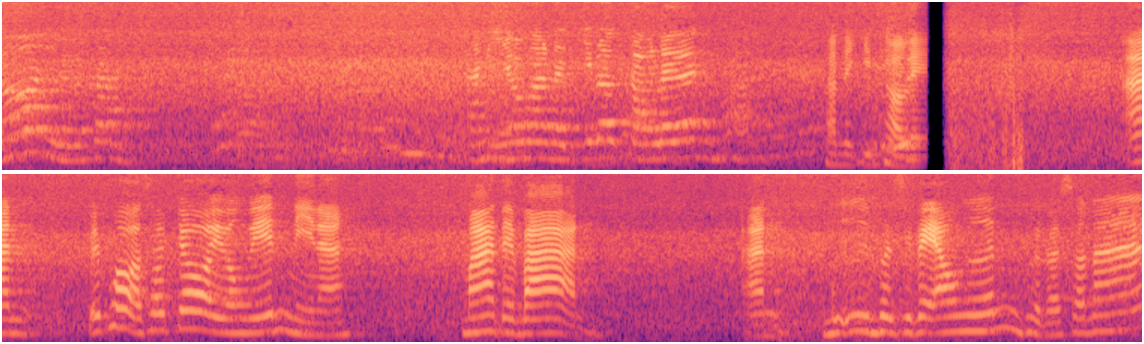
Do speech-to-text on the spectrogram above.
นอนอยู่นะสั่นอันนี้เอามาเลยกินเราเขาเลยท่านได้กินข้าวเลยอัน ไปพ่อเศร้าจ้อยบางเว้นนี่นะมาแต่บ้าน อันมืออื่นเพิ่นสิไปเอาเงิน เพิ่นว่าซะนาง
